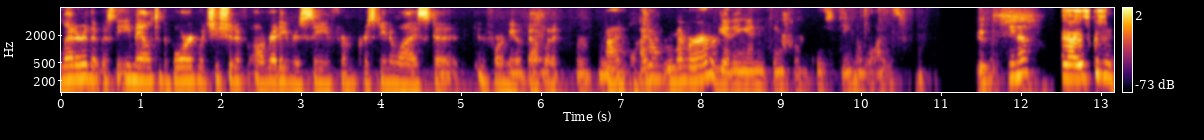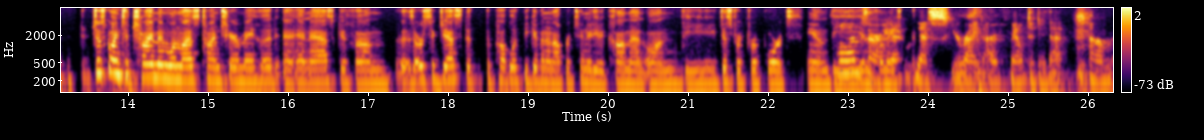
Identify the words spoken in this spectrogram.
letter that was the email to the board, which you should have already received from Christina Wise to inform you about what it. I, I don't remember ever getting anything from Christina Wise. It's, Gina? Uh, I was gonna- just going to chime in one last time, Chair Mahood, a- and, ask if, um, or suggest that the public be given an opportunity to comment on the district reports and the Oh, I'm sorry. information. Yes, you're right. I failed to do that. Um,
